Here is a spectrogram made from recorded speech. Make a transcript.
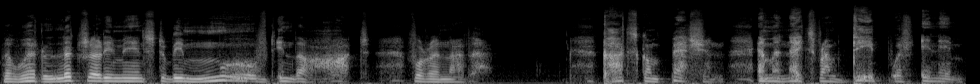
The word literally means to be moved in the heart for another. God's compassion emanates from deep within him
